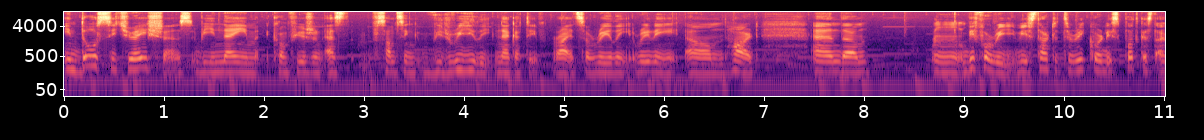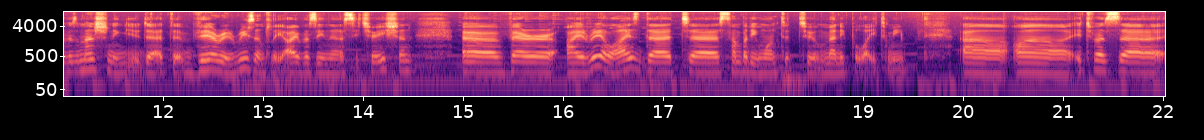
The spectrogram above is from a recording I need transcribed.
in those situations we name confusion as something really negative, right? So really really um, hard, and. Um, Mm, before we, we started to record this podcast, I was mentioning you that uh, very recently I was in a situation uh, where I realized that uh, somebody wanted to manipulate me. Uh, uh, it was uh,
